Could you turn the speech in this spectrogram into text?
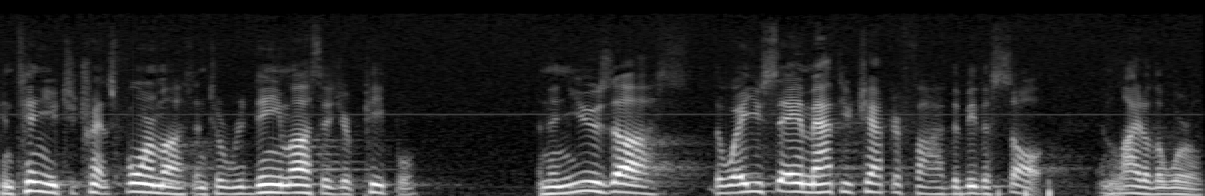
Continue to transform us and to redeem us as your people. And then use us, the way you say in Matthew chapter 5, to be the salt and light of the world.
